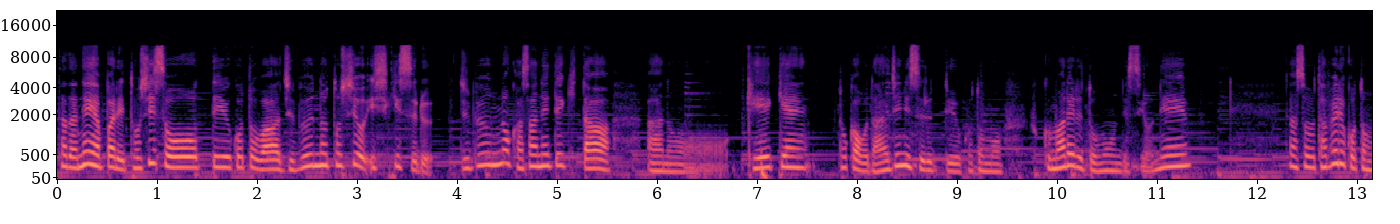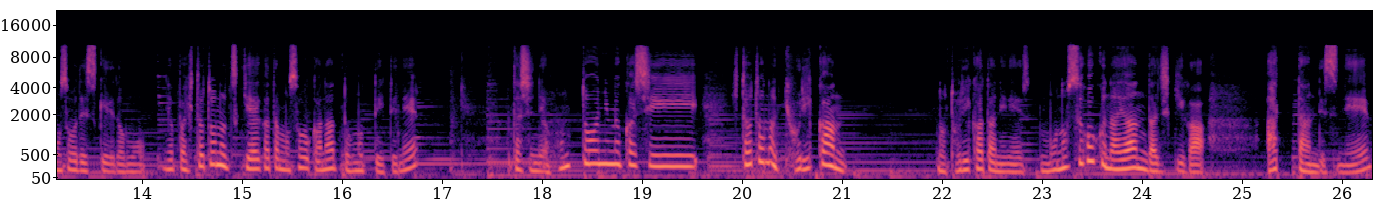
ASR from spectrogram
ただねやっぱり年相っていうことは自分の年を意識する。自分の重ねてきたあの経験とかを大事にするっていうことも含まれると思うんですよね。だからそう食べることもそうですけれどもやっぱ人との付き合い方もそうかなと思っていてね私ね本当に昔人との距離感の取り方にねものすごく悩んだ時期があったんですね。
